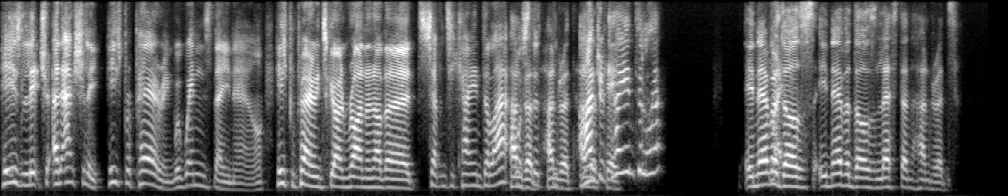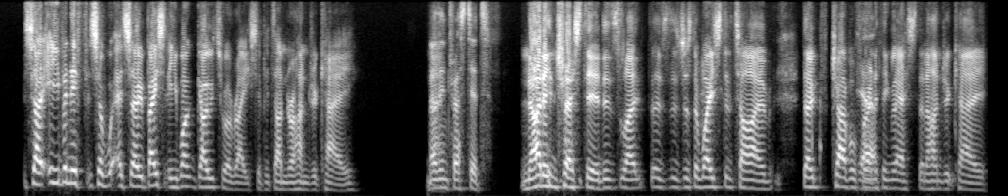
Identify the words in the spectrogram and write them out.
He's literally and actually he's preparing. We're Wednesday now. He's preparing to go and run another 70k in Dalat. What's 100, the, the 100, 100K. 100k in Dalat? He never does, he never does less than 100. So even if so so basically he won't go to a race if it's under 100k. Not No. interested. Not interested. It's like there's, there's just a waste of time. Don't travel for Yeah, anything less than 100k.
